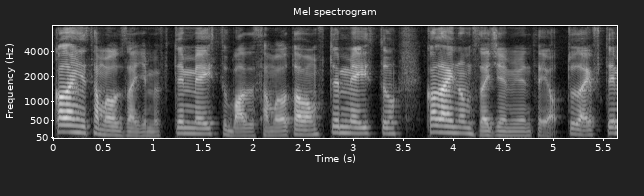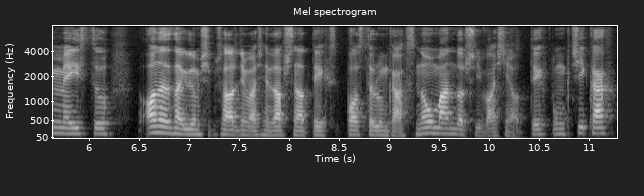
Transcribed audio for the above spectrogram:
kolejny samolot znajdziemy w tym miejscu, bazę samolotową w tym miejscu, kolejną znajdziemy więcej o tutaj w tym miejscu. One znajdują się przeważnie właśnie zawsze na tych posterunkach Snowmando, czyli właśnie o tych punkcikach.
